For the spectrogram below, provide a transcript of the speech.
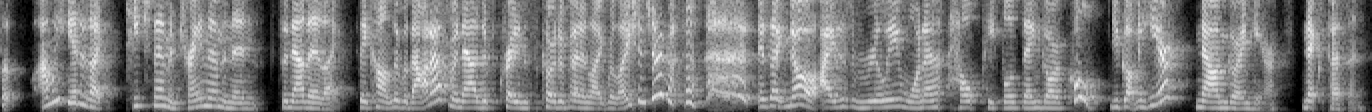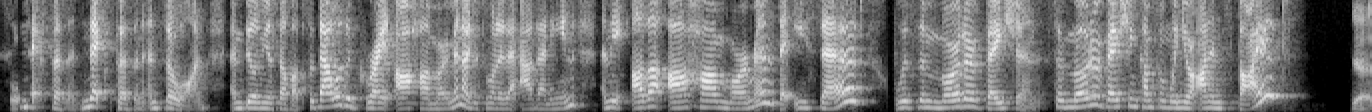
but aren't we here to like teach them and train them? And then so now they're like, they can't live without us. We're now creating this codependent like relationship. it's like, no, I just really want to help people then go, cool, you got me here. Now I'm going here next person, cool. next person, next person, and so on, and building yourself up. So that was a great aha moment. I just wanted to add that in. And the other aha moment that you said was the motivation. So motivation comes from when you're uninspired. Yeah,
